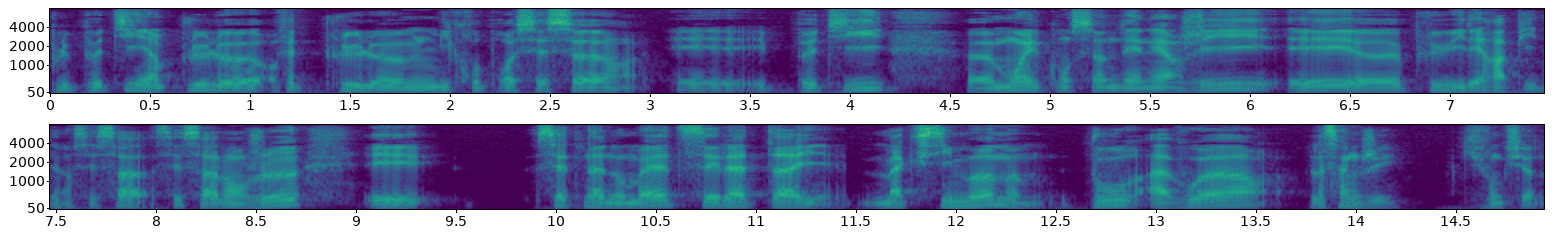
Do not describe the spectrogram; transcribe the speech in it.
plus petit, hein, plus le, en fait, plus le microprocesseur est, petit, moins il consomme d'énergie et plus il est rapide. Hein. C'est ça, c'est ça l'enjeu. Et 7 nanomètres, c'est la taille maximum pour avoir la 5G qui fonctionne.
